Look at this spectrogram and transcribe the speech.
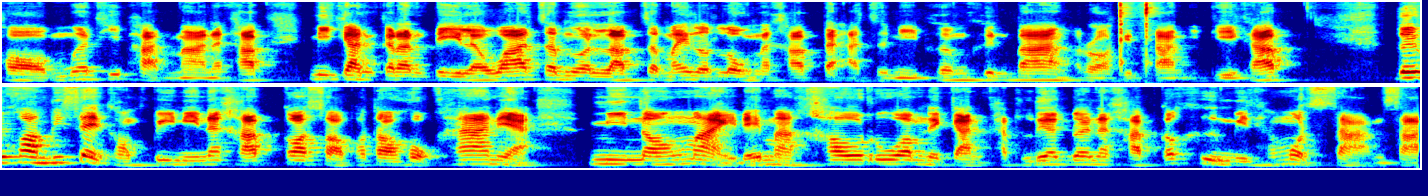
ทเมื่อที่ผ่านมานะครับ มีการการันตีแล้วว่าจำนวนรับจะไม่ลดลงนะครับ แต่อาจจะมีเพิ่มขึ้นบ้างรอติดตามอีกทีครับโดยความพิเศษของปีนี้นะครับ กสพท65 เนี่ย มีน้องใหม่ได้มาเข้าร่วมในการคัดเลือกด้วยนะครับ ก็คือมีทั้งหมด 3 สา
